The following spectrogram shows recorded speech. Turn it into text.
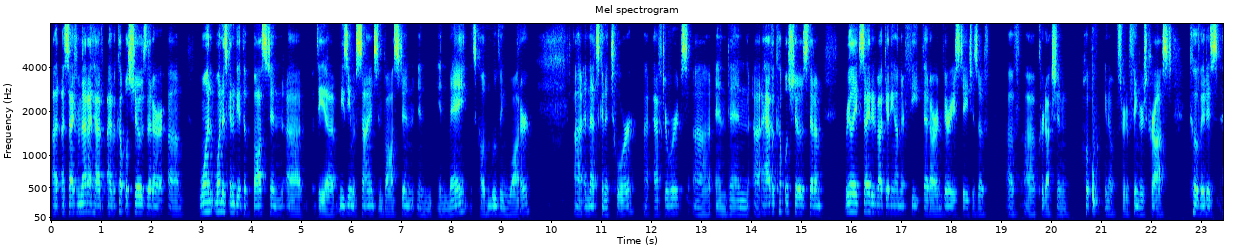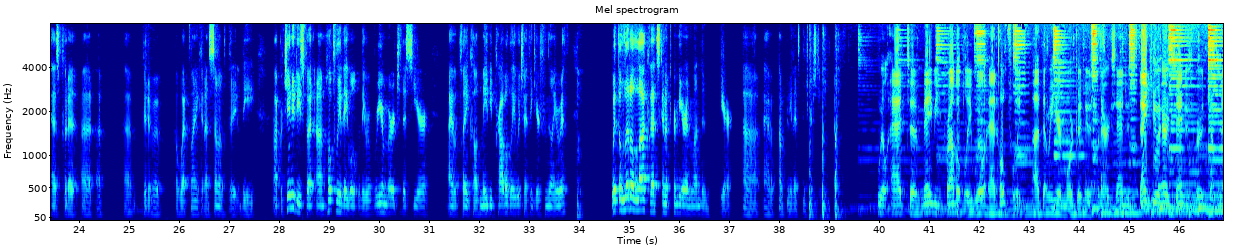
aside from that i have i have a couple shows that are um, one one is going to be at the boston uh, the museum of science in boston in in may. It's called moving water. Uh, and that's going to tour uh, afterwards. Uh, and then uh, I have a couple shows that I'm really excited about getting on their feet that are in various stages of of uh, production. Hope you know, sort of fingers crossed. COVID is, has put a, a, a, bit of a, a, wet blanket on some of the the opportunities, but um, hopefully they will they will reemerge this year. I have a play called Maybe Probably, which I think you're familiar with. With a little luck, that's going to premiere in London this year. Uh, I have a company that's interested we'll add to maybe, probably, we'll add hopefully uh, that we hear more good news from Eric Sanders. Thank you, Eric Sanders, for jumping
